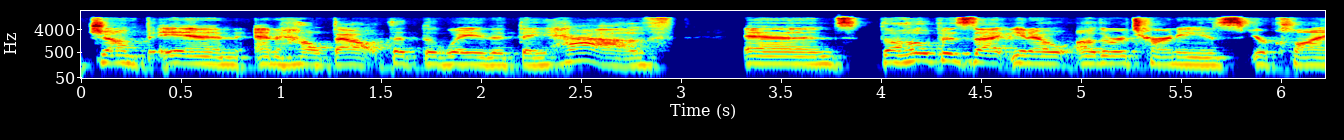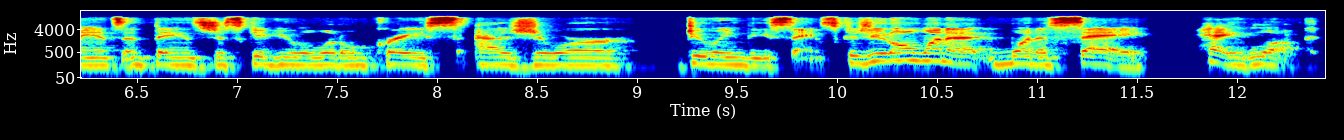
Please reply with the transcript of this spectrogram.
jump in and help out that the way that they have and the hope is that, you know, other attorneys, your clients and things just give you a little grace as you're doing these things. Cause you don't want to want to say, hey, look,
